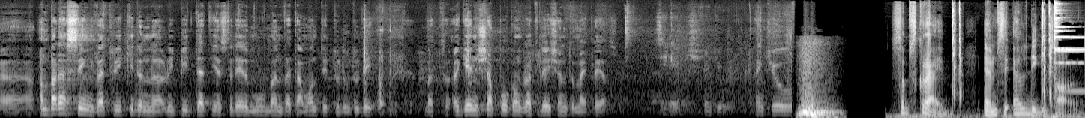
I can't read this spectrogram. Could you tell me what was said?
uh, embarrassing that we couldn't uh, repeat that yesterday, the movement that I wanted to do today. But again, chapeau, congratulations to my players. Thank you. Thank you. Subscribe MCL Digital.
